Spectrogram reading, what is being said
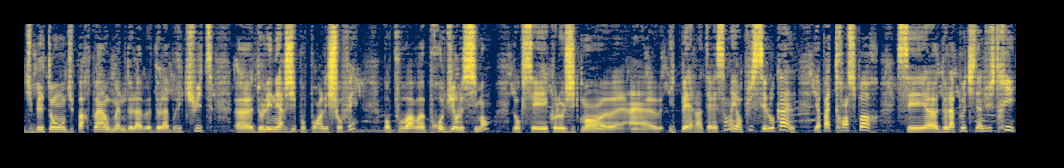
du béton, du parpaing ou même de la, brique cuite, euh, de l'énergie pour pouvoir les chauffer, pour pouvoir euh, produire le ciment. Donc c'est écologiquement euh, hyper intéressant et en plus c'est local. Il n'y a pas de transport. C'est de la petite industrie,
